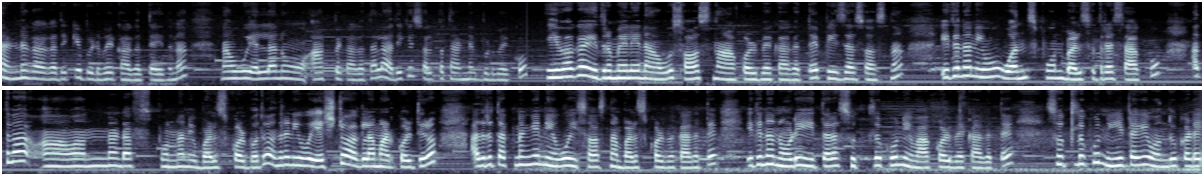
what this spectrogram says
ತಣ್ಣಗಾಗೋದಕ್ಕೆ ಬಿಡಬೇಕಾಗತ್ತೆ ಇದನ್ನು. ನಾವು ಎಲ್ಲನೂ ಹಾಕ್ಬೇಕಾಗತ್ತಲ್ಲ, ಅದಕ್ಕೆ ಸ್ವಲ್ಪ ತಣ್ಣಗೆ ಬಿಡಬೇಕು. ಇವಾಗ ಇದ್ರ ಮೇಲೆ ನಾವು ಸಾಸ್ನ ಹಾಕ್ಕೊಳ್ಬೇಕಾಗತ್ತೆ ಪಿಜ್ಜಾ ಸಾಸ್ನ. ಇದನ್ನು ನೀವು ಒಂದು ಸ್ಪೂನ್ ಬಳಸಿದ್ರೆ ಸಾಕು. ಅಥವಾ ಒನ್ ಆ್ಯಂಡ್ ಹಾಫ್ ಸ್ಪೂನ್ನ ನೀವು ಬಳಸ್ಕೊಳ್ಬೋದು. ಅಂದರೆ ನೀವು ಎಷ್ಟು ಅಗಲ ಮಾಡ್ಕೊಳ್ತೀರೋ ಅದ್ರ ತಕ್ಕನಂಗೆ ನೀವು ಈ ಸಾಸ್ನ ಬಳಸ್ಕೊಳ್ಬೇಕಾಗತ್ತೆ. ಇದನ್ನು ನೋಡಿ ಈ ಥರ ಸುತ್ತಲಕ್ಕೂ ನೀವು ಹಾಕ್ಕೊಳ್ಬೇಕಾಗತ್ತೆ ಸುತ್ತಲಕ್ಕೂ ನೀಟಾಗಿ ಒಂದು ಕಡೆ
